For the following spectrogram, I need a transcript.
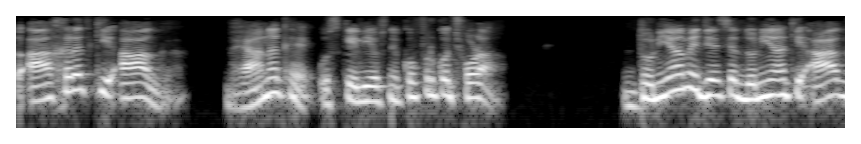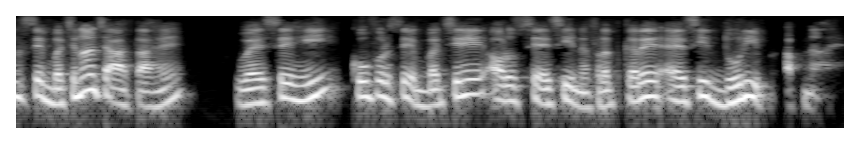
تو آخرت کی آگ بھیانک ہے، اس کے لیے اس نے کفر کو چھوڑا۔ دنیا میں جیسے دنیا کی آگ سے بچنا چاہتا ہے، ویسے ہی کفر سے بچے اور اس سے ایسی نفرت کرے، ایسی دوری اپنا ہے۔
